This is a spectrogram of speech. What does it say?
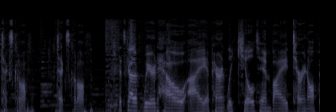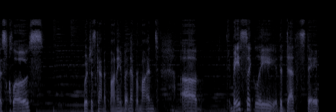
Text cut off. Text cut off. It's kind of weird how I apparently killed him by tearing off his clothes, which is kind of funny, but never mind. Uh, basically, the death state.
